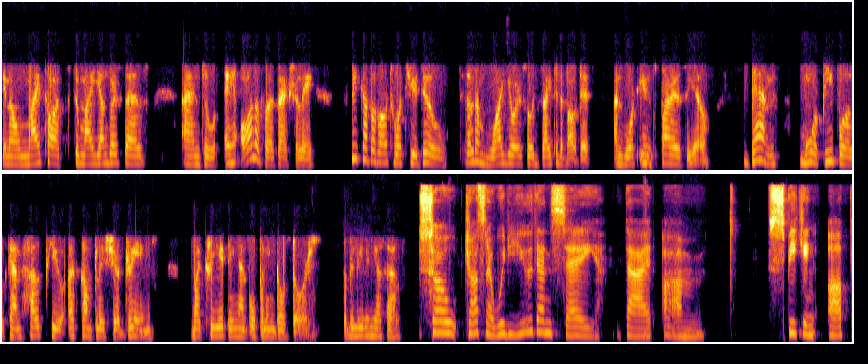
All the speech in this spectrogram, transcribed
you know, my thoughts to my younger self and to all of us actually. Speak up about what you do Tell them why you are so excited about it and what inspires you. Then more people can help you accomplish your dreams by creating and opening those doors. So believe in yourself. So, Jyotsna, would you then say that um, speaking up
